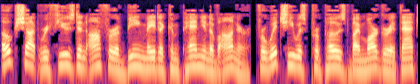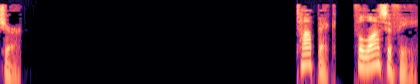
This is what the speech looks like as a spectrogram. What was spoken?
Oakeshott refused an offer of being made a Companion of Honour, for which he was proposed by Margaret Thatcher. Philosophy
